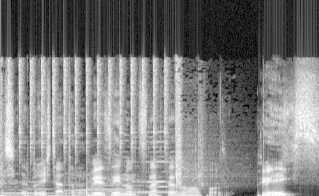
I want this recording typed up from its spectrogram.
ich äh, Berichterstatterin. Wir sehen uns nach der Sommerpause. Peace.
